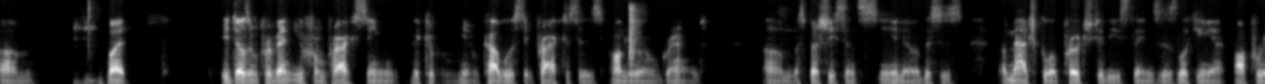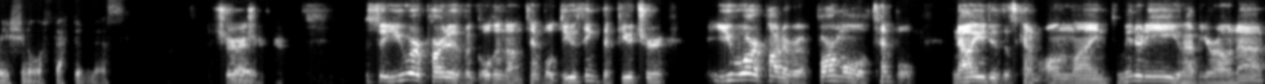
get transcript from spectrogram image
um, mm-hmm. but it doesn't prevent you from practicing the you know kabbalistic practices on their own ground um, especially since you know this is a magical approach to these things is looking at operational effectiveness. Sure, right? sure, sure. So you are part of a golden dawn temple. Do you think the future you are part of a formal temple. Now you do this kind of online community. You have your own uh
